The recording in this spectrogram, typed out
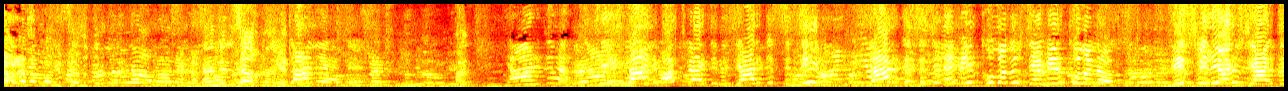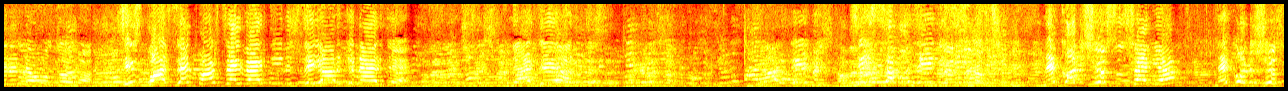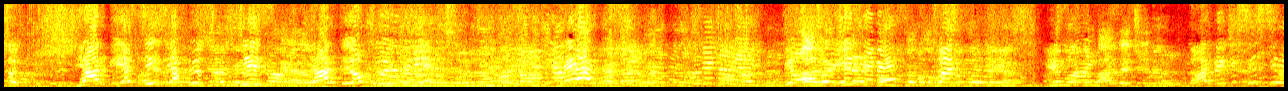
Yargılama komisyonudur. Kendinize atmayın. Bir tane. Yargı. Siz talimat verdiniz. Yargı sizin. Yargı sizin emir kulunuz, emir kulunuz. Biz biliyoruz yargının ne olduğunu. Siz parsel parsel verdiğinizde yargı nerede? Nerede yargı? Yargıymış. Siz sabote ediyorsunuz. Ne konuşuyorsun sen ya? Ne konuşuyorsun? Yargıya siz yapıyorsunuz siz. Yargı yok bu ülkede. Ne yargı? Bir otur yerine be. Otur. Darbeci. Darbeci sizsiniz.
